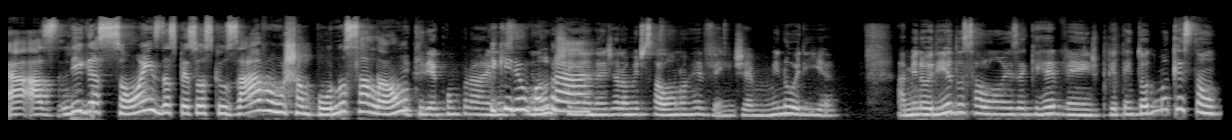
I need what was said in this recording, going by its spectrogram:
a, as ligações das pessoas que usavam o shampoo no salão. E queria comprar. E, e não, queriam comprar. Não tinha, né? Geralmente o salão não revende, é minoria. A minoria dos salões é que revende, porque tem toda uma questão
